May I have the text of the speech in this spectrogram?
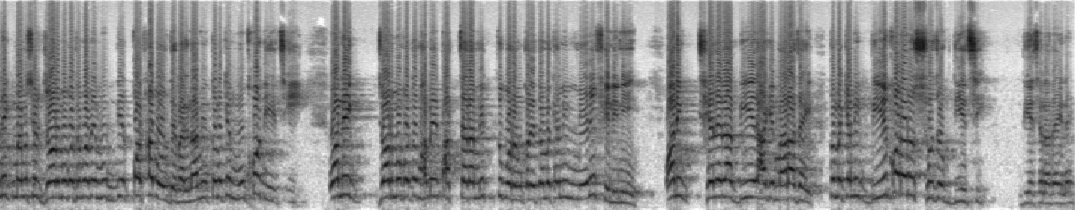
অনেক মানুষের জন্মগতভাবে মুখ দিয়ে কথা বলতে পারে না, আমি তোমাকে মুখও দিয়েছি। অনেক জন্মগতভাবে বাচ্চারা মৃত্যুবরণ করে, তোমাকে আমি মেরে ফেলিনি। অনেক ছেলেরা বিয়ের আগে মারা যায়, তোমাকে আমি বিয়ে করারও সুযোগ দিয়েছি। দিয়েছে না দেয় নাই?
